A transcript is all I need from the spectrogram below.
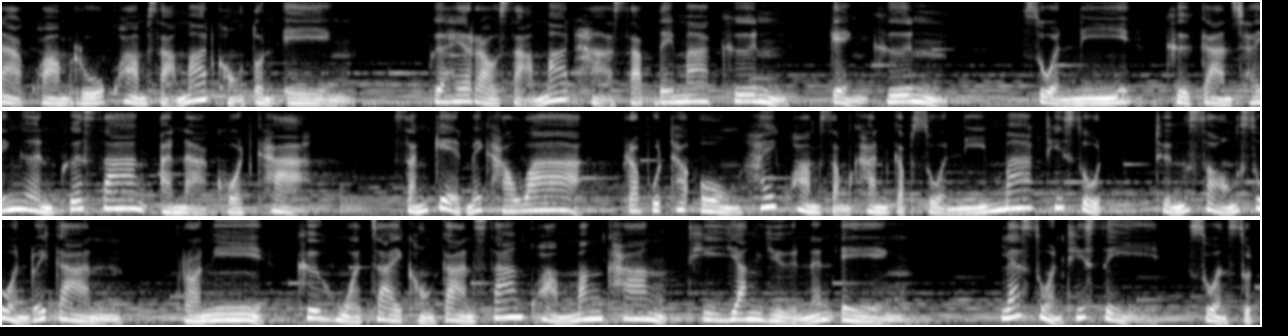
นาความรู้ความสามารถของตนเอง เพื่อให้เราสามารถหาทรัพย์ได้มากขึ้น เก่งขึ้น ส่วนนี้คือการใช้เงินเพื่อสร้างอนาคตค่ะ สังเกตไหมคะว่า พระพุทธองค์ให้ความสำคัญกับส่วนนี้มากที่สุดถึงสองส่วนด้วยกัน เพราะนี่คือหัวใจของการสร้างความมั่งคั่งที่ยั่งยืนนั่นเอง และส่วนที่ 4 ส่วนสุด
